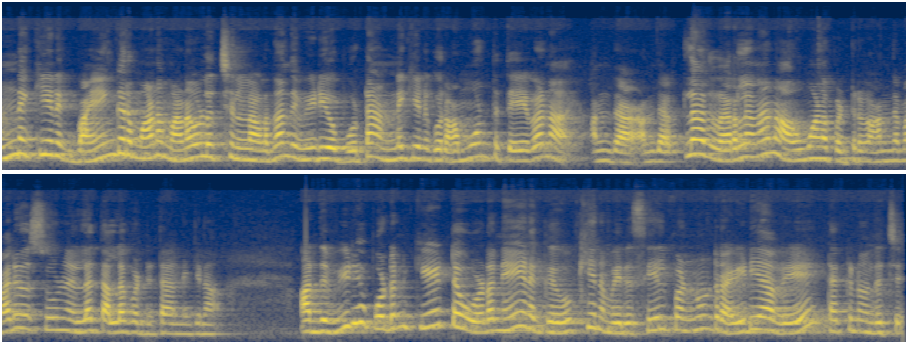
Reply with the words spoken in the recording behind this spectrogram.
அன்னைக்கு எனக்கு பயங்கரமான மன உளைச்சல்னால தான் அந்த வீடியோ போட்டேன். அன்னைக்கு எனக்கு ஒரு அமௌண்ட் தேவை. நான் அந்த அந்த இடத்துல அது வரலைன்னா நான் அவமானப்பட்டுருவேன். அந்த மாதிரி ஒரு சூழ்நிலை தள்ளப்பட்டுட்டேன் அன்னைக்கு நான். அந்த வீடியோ போட்டோன்னு கேட்ட உடனே எனக்கு ஓகே நம்ம இதை சேல் பண்ணணுன்ற ஐடியாவே டக்குன்னு வந்துச்சு.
